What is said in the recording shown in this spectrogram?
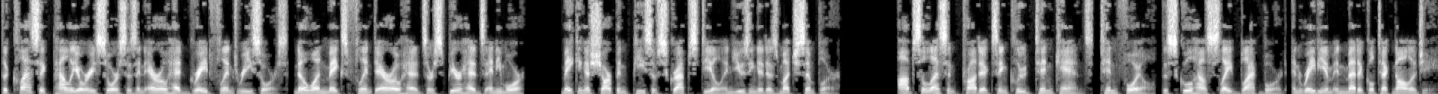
The classic paleoresource is an arrowhead-grade flint resource, no one makes flint arrowheads or spearheads anymore—making a sharpened piece of scrap steel and using it is much simpler. Obsolescent products include tin cans, tin foil, the schoolhouse slate blackboard, and radium in medical technology.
